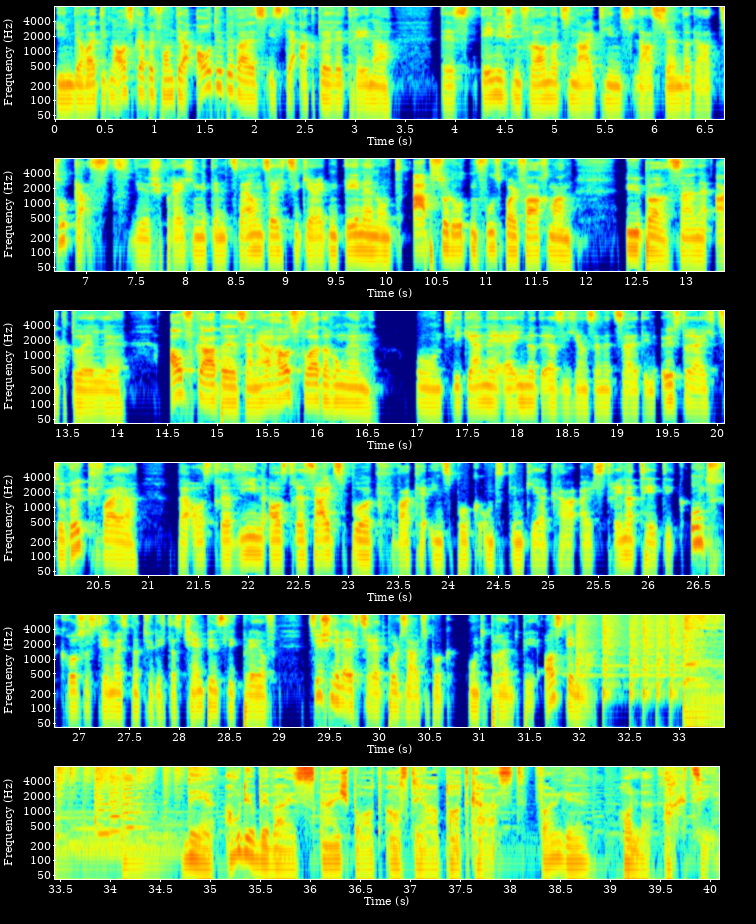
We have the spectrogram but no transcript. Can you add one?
In der heutigen Ausgabe von der Audiobeweis ist der aktuelle Trainer des dänischen Frauennationalteams Lars Söndergaard zu Gast. Wir sprechen mit dem 62-jährigen Dänen und absoluten Fußballfachmann über seine aktuelle Aufgabe, seine Herausforderungen und wie gerne erinnert er sich an seine Zeit in Österreich zurück, war er bei Austria Wien, Austria Salzburg, Wacker Innsbruck und dem GRK als Trainer tätig. Und großes Thema ist natürlich das Champions League Playoff zwischen dem FC Red Bull Salzburg und Brøndby aus Dänemark. Der Audiobeweis Sky Sport Austria Podcast, Folge 118.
